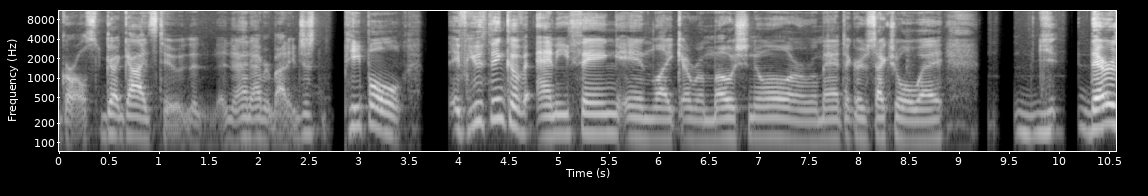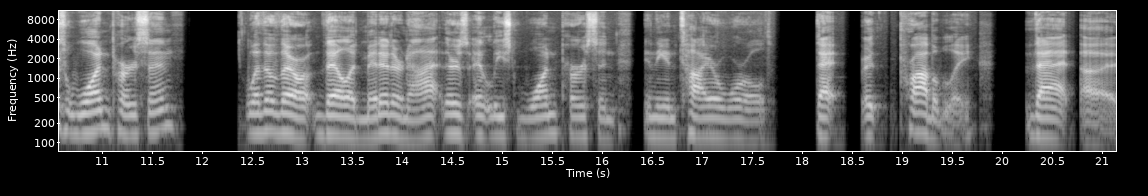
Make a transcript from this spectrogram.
girls, guys too, and everybody. Just people. If you think of anything in like a emotional or romantic or sexual way, there's one person, whether they'll they'll admit it or not. There's at least one person in the entire world that it, uh, probably that uh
